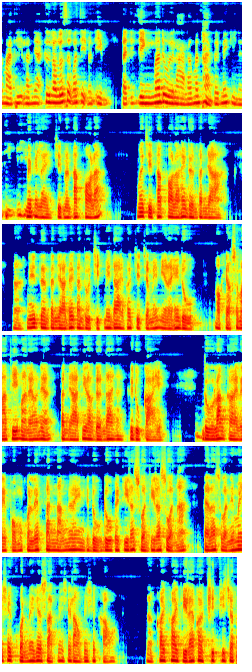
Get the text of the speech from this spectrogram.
สมาธิแล้วเนี่ย คือเรารู้สึกว่าจิตมันอิ่ม แต่จริงๆ เมื่อดูเวลาแล้วมันผ่านไปไม่กี่นาทีเองไม่เป็นไร จิตมันพักพอละ เมื่อจิตพักพอแล้วให้เดินปัญญานะนี่เดินปัญญาด้วยการดูจิตไม่ได้ เพราะจิตจะไม่มีอะไรให้ดู ออกจากสมาธิมาแล้วเนี่ย ปัญญาที่เราเดินได้นะคือดูกาย ดูร่างกายเลยผมขนเล็บฟันหนังเนื้อกระดูกดูไปทีละส่วนทีละส่วนนะแต่ละส่วนนี้ไม่ใช่คนไม่ใช่สัตว์ ไม่ใช่เราไม่ใช่เขานะค่อยๆทีแรกก็คิดพิจาร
